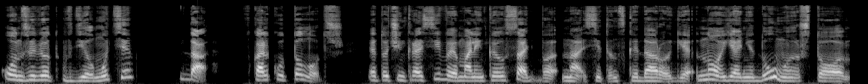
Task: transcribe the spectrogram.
Он живет в Дилмуте? Да, в Калькутта-Лодж. Это очень красивая маленькая усадьба на Ситонской дороге, но я не думаю, что...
